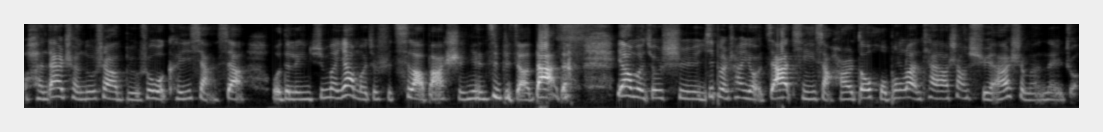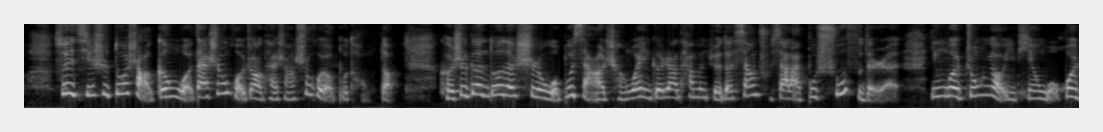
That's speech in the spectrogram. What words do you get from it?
很大程度上，比如说，我可以想象我的邻居们要么就是七老八十、年纪比较大的，要么就是基本上有家庭、小孩都活蹦乱跳要上学啊什么那种。所以其实多少跟我在生活状态上是会有不同的。可是更多的是我不想要成为一个让他们觉得相处下来不舒服的人，因为终有一天我会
